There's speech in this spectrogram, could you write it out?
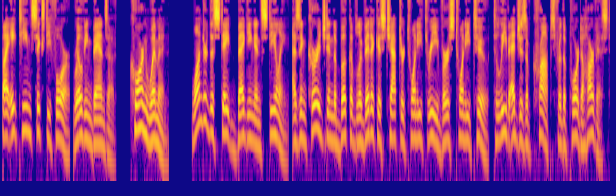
By 1864, roving bands of corn women wandered the state begging and stealing, as encouraged in the book of Leviticus chapter 23 verse 22, to leave edges of crops for the poor to harvest.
